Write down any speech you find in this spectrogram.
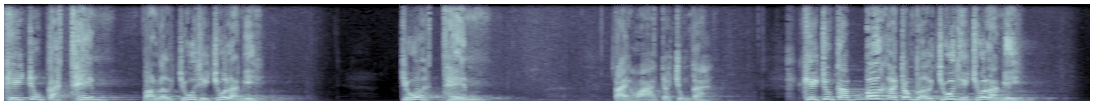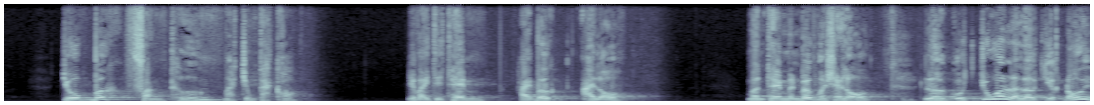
Khi chúng ta thêm vào lời Chúa thì Chúa làm gì? Chúa thêm tai họa cho chúng ta. Khi chúng ta bớt ở trong lời Chúa thì Chúa làm gì? Chúa bớt phần thưởng mà chúng ta có. Như vậy thì thêm hay bớt ai lỗ? Mình thêm mình bớt mình sẽ lỗ. Lời của Chúa là lời tuyệt đối.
